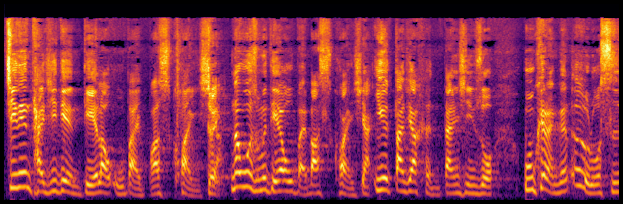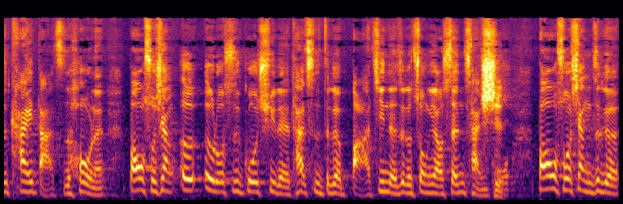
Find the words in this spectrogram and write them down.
今天台积电跌到五百八十块以下，那为什么跌到五百八十块以下？因为大家很担心说，乌克兰跟俄罗斯开打之后呢，包括说像俄俄罗斯过去的它是这个钯金的这个重要生产国，包括说像这个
